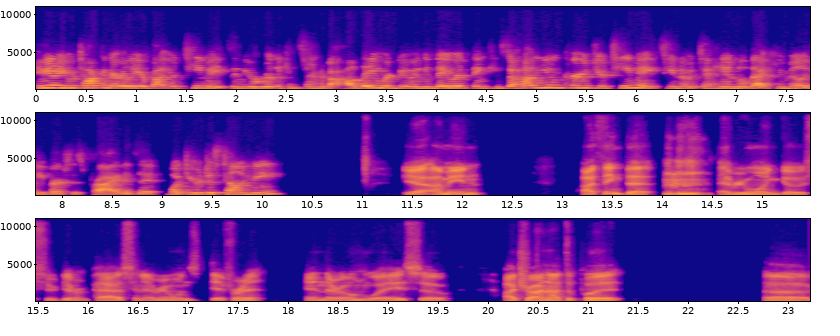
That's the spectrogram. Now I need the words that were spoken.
and you know, you were talking earlier about your teammates and you were really concerned about how they were doing and they were thinking. So how do you encourage your teammates, you know, to handle that humility versus pride? Is it what you were just telling me? Yeah, I mean, I think that everyone goes through different paths and everyone's different in their own way. So I try not to put uh,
